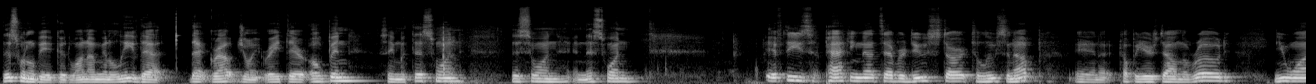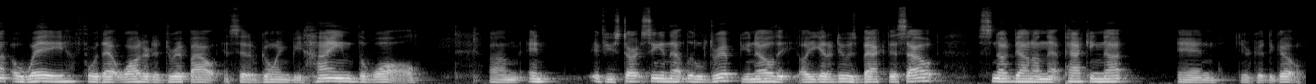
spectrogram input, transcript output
this one will be a good one, I'm going to leave that, that grout joint right there open. Same with this one, this one, and this one if these packing nuts ever do start to loosen up in a couple years down the road, you want a way for that water to drip out instead of going behind the wall. Um, and if you start seeing that little drip, you know that all you got to do is back this out, snug down on that packing nut, and you're good to go.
